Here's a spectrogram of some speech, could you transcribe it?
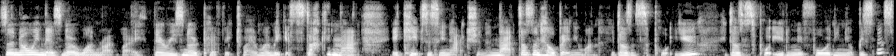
So, knowing there's no one right way, there is no perfect way. And when we get stuck in that, it keeps us in action. And that doesn't help anyone. It doesn't support you. It doesn't support you to move forward in your business.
